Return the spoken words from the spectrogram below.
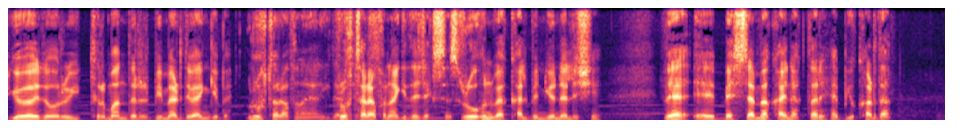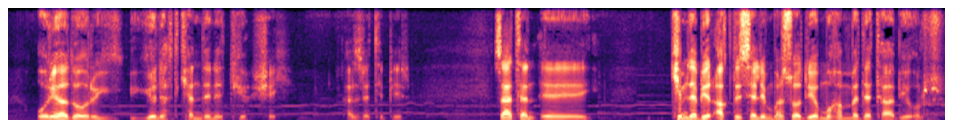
göğe doğru tırmandırır bir merdiven gibi. Ruh tarafına yani gidersiniz. Ruh tarafına gideceksiniz. Ruhun ve kalbin yönelişi ve e, beslenme kaynakları hep yukarıdan. Oraya doğru yönet kendini diyor şey Hazreti Pir. Zaten e, kimde bir aklı selim varsa o diyor Muhammed'e tabi olur.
